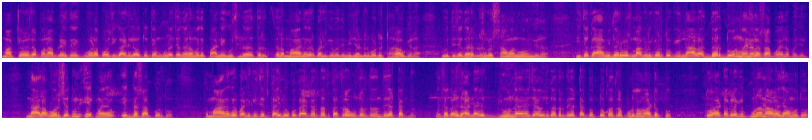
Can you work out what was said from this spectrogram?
मागच्या वेळेस आपण आपल्या इथे एक वडापावची गाडी लावतो त्या मुलाच्या घरामध्ये पाणी घुसलं तर त्याला महानगरपालिकेमध्ये मी जनरल बॉडी ठराव केला किंवा त्याच्या घरातलं सगळं सामान वाहून गेलं. इथं काय आम्ही दरवेळेस मागणी करतो की नाला दर दोन महिन्याला साफ व्हायला पाहिजे. नाला वर्षातून एक महिना एकदा साफ करतो. तर महानगरपालिकेचेच काही लोक काय करतात कचरा उचलतात आणि त्याच्यात टाकतात. सकाळी झाडणारे घेऊन जाण्याच्या ऐवजी कचरा त्याच्यात टाकतात. तो कचरा पुढे जाऊन अटकतो. तो अटकला की पुन्हा नाला जाम होतो.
